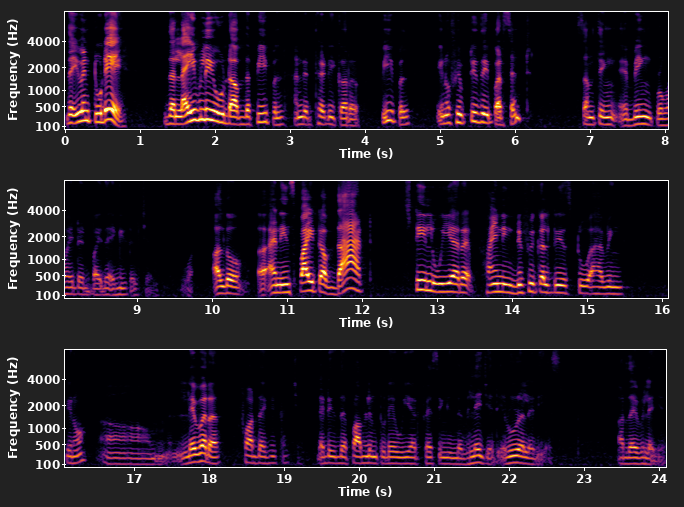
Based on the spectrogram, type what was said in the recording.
the even today the livelihood of the people 130 crore people you know 53 percent something uh, being provided by the agriculture. Although uh, and in spite of that still we are uh, finding difficulties to having you know um, laborer for the agriculture. That is the problem today we are facing in the village area, rural areas or the villages.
